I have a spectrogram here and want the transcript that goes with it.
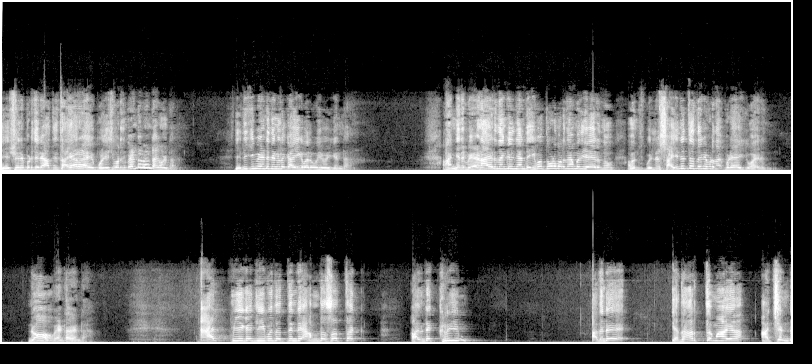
യേശുവിനെ പിടിച്ച് രാത്രി തയ്യാറായപ്പോൾ യേശു പറഞ്ഞു വേണ്ട വേണ്ട വേണ്ട. എനിക്ക് വേണ്ടി നിങ്ങളുടെ കായിക ബലം ഉപയോഗിക്കണ്ട. അങ്ങനെ വേണമായിരുന്നെങ്കിൽ ഞാൻ ദൈവത്തോട് പറഞ്ഞാൽ മതിയായിരുന്നു. അവൻ വലിയ സൈന്യത്തെ തന്നെ ഇവിടെ ഇവിടെ അയക്കുമായിരുന്നു. നോ വേണ്ട വേണ്ട. ആത്മീക ജീവിതത്തിന്റെ അന്തസത്ത അതിന്റെ ക്രീം അതിന്റെ യഥാർത്ഥമായ അജണ്ട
